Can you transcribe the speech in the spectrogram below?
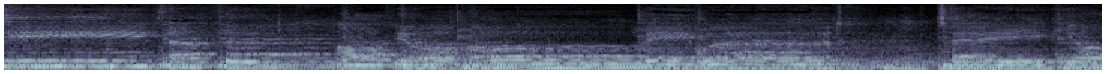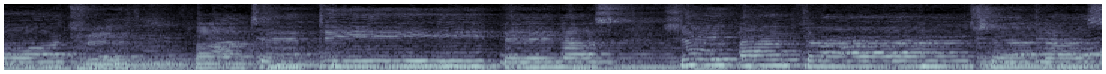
Receive the food of your holy word. Take your truth planted deep in us, shape and fashion us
